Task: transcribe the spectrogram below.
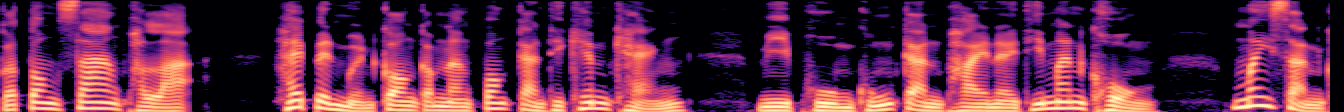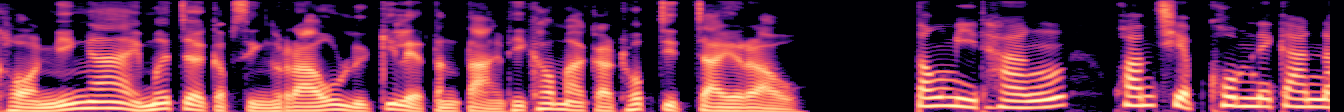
ก็ต้องสร้างพละ ให้เป็นเหมือนกองกำลังป้องกันที่เข้มแข็ง มีภูมิคุ้มกันภายในที่มั่นคง ไม่สั่นคลอนง่าย ๆ เมื่อเจอกับสิ่งเร้าหรือกิเลสต่างๆ ที่เข้ามากระทบจิตใจเรา ต้องมีทั้งความเฉียบคมในการน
